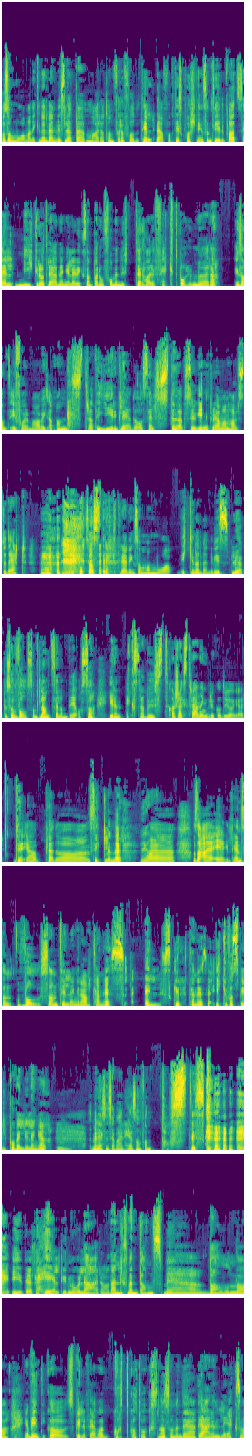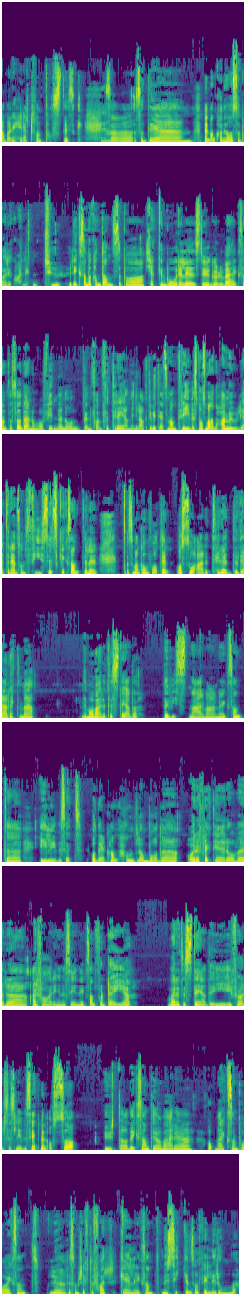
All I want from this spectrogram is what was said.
Og så må man ikke nødvendigvis løpe maraton for å få det til. Det er faktisk forskning som tyder på at selv mikrotrening, eller sant, bare noen få minutter, har effekt på humøret. I form av at man mestrer at det gir glede, og selv støvsuging tror jeg man har studert. så strekktrening som man må ikke nødvendigvis løpe så voldsomt langt, selv om det også gir en ekstra boost. Hva slags trening bruker du å gjøre? Du, jeg har pleid å sykle en del. Ja. Eh, og så er jeg egentlig en sånn voldsom tilhenger av tennis. Jeg elsker tennis. Jeg har ikke fått spilt på veldig lenge. Mm. Men jeg syns jeg er en helt sånn fantastisk idrett. Det er hele tiden noe å lære, og det er liksom en dans med ballen og Jeg begynte ikke å spille før jeg var godt, godt voksen, altså, men det, det er en lek som er bare helt fantastisk. Ja. Så, så, det Men man kan jo også bare gå en liten tur, ikke sant. Man kan danse på kjøkkenbordet eller stuegulvet, ikke sant. Altså, det er noe med å finne noen, en form for trening eller aktivitet som man trives med, og som man har muligheter rent sånn fysisk, ikke sant. Eller som man kan få til. Og så er det tredje, det er dette med Det må være til stede. Bevisst nærværende, ikke sant, eh, i livet sitt. Og det kan handle om både å reflektere over eh, erfaringene sine, ikke sant, fordøye, være til stede i, i følelseslivet sitt, men også utad, ikke sant, det å være oppmerksom på, ikke sant, løvet som skifter farge, eller ikke sant, musikken som fyller rommet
